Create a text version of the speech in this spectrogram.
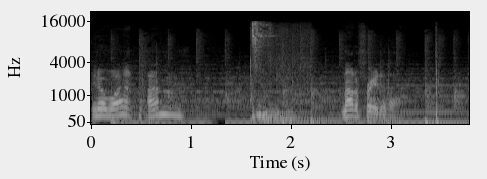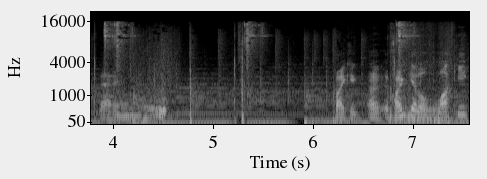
You know what? I'm not afraid of that. If I could, uh, if I could get a lucky,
